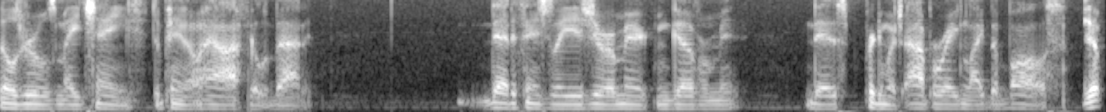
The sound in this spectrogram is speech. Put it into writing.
those rules may change depending on how I feel about it. That essentially is your American government that's pretty much operating like the boss. Yep.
